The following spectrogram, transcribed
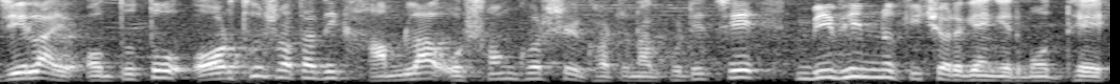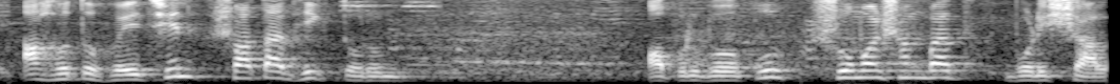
জেলায় অন্তত অর্ধ শতাধিক হামলা ও সংঘর্ষের ঘটনা ঘটেছে। বিভিন্ন কিশোর গ্যাংয়ের মধ্যে আহত হয়েছেন শতাধিক তরুণ। অপূর্ব অপু, সময় সংবাদ, বরিশাল।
